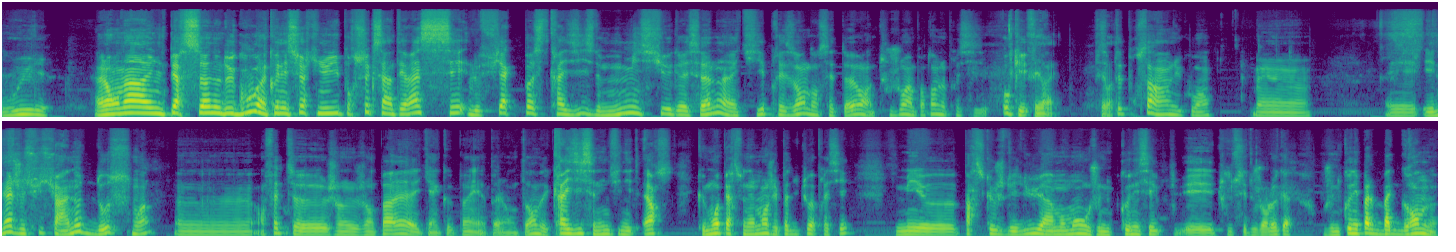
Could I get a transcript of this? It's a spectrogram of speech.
Oui. Alors, on a une personne de goût, un connaisseur qui nous dit pour ceux que ça intéresse, c'est le FIAC Post-Crisis de Monsieur Grayson euh, qui est présent dans cette œuvre. Toujours important de le préciser. Ok, C'est vrai. c'est vrai. peut-être pour ça, hein, du coup. hein. Mais, euh, et, et là, je suis sur un autre dos, moi. Euh, en fait, euh, j'en parlais avec un copain il n'y a pas longtemps de Crisis on Infinite Earth, que moi personnellement, j'ai pas du tout apprécié, mais euh, parce que je l'ai lu à un moment où je ne connaissais, et tout, c'est toujours le cas, où je ne connais pas le background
